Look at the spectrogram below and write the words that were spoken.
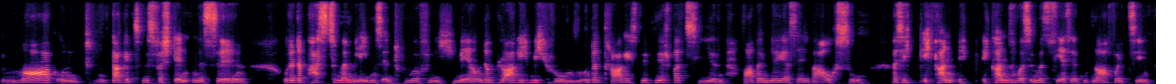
mag und da gibt es Missverständnisse oder da passt zu meinem Lebensentwurf nicht mehr und dann plage ich mich rum und dann trage ich es mit mir spazieren. War bei mir ja selber auch so. Also ich, ich, kann, ich, ich kann sowas immer sehr, sehr gut nachvollziehen,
